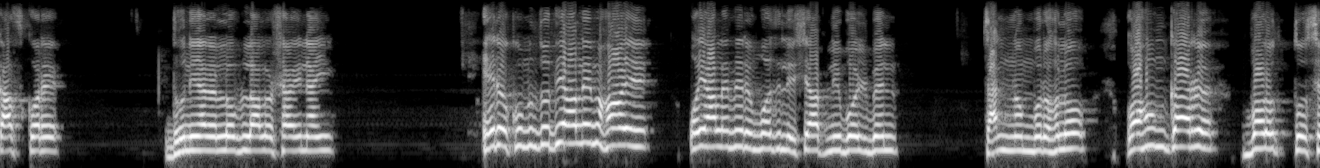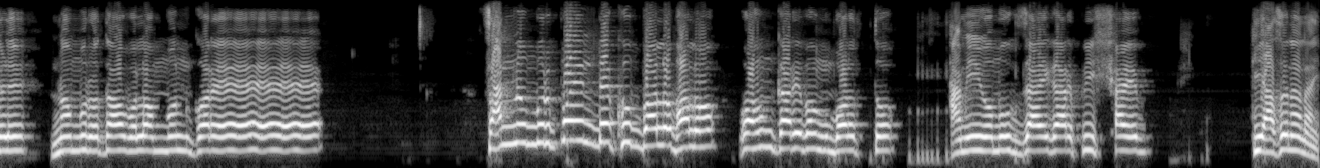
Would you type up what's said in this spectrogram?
কাজ করে। দুনিয়ার লোভ লালসাই নাই। এরকম যদি আলেম হয়, ওই আলেমের মজলিসে আপনি বসবেন চার নম্বর হলো অহংকার বড়ত্ব ছেড়ে নম্রতা অবলম্বন করে। চার নম্বর পয়েন্টে খুব ভালো ভালো অহংকার এবং বড়ত্ব আমি অমুক জায়গার পীর সাহেব। কি আছে না নাই?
